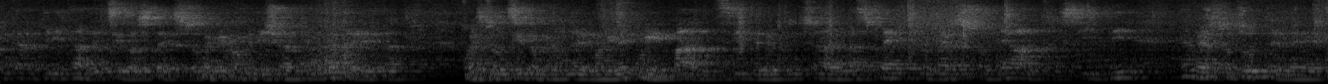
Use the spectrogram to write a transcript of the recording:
l'interattività del sito stesso, perché come diceva prima Gabriella, questo è un sito che non deve morire qui, ma anzi deve funzionare l'aspetto verso gli altri siti e verso tutte le, eh,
